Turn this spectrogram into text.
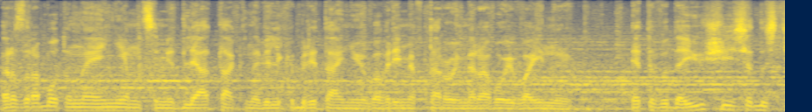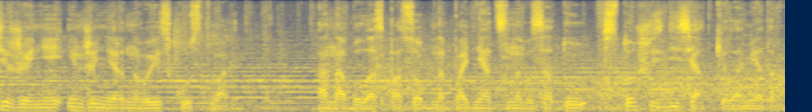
разработанная немцами для атак на Великобританию во время Второй мировой войны, это выдающееся достижение инженерного искусства. Она была способна подняться на высоту в 160 километров.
